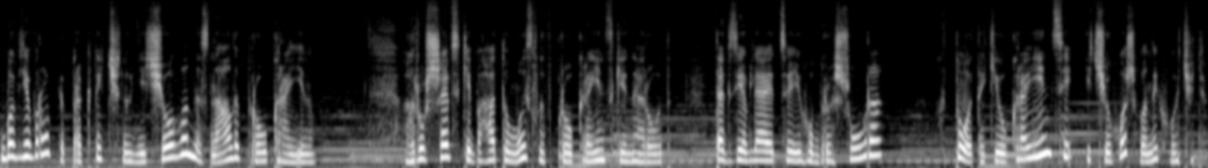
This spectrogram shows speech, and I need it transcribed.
бо в Європі практично нічого не знали про Україну. Грушевський багато мислив про український народ. Так з'являється його брошура Хто такі українці і чого ж вони хочуть.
